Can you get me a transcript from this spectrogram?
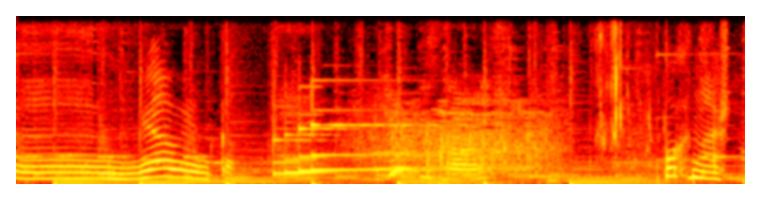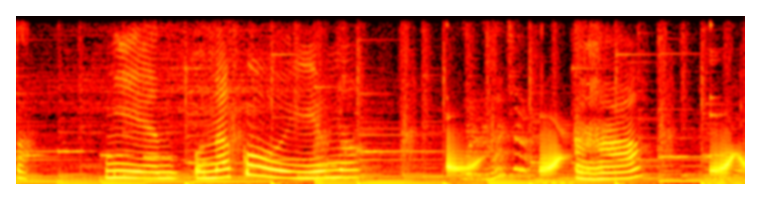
Е, ялинка. Як ти знаєш? Пухнашта. Ні, вона колина. Колюча? Ага. Так.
